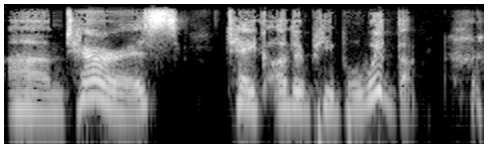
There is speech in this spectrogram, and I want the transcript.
um, terrorists take other people with them.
